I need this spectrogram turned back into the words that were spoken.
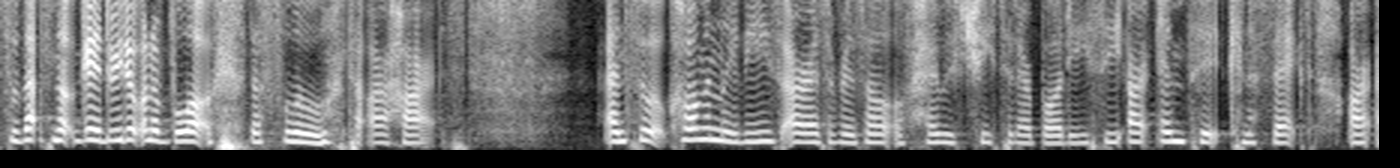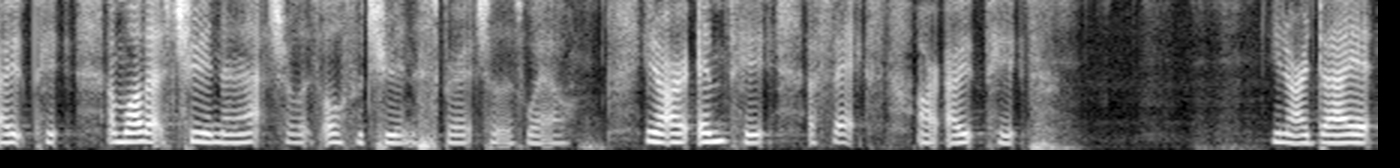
so that's not good. We don't want to block the flow to our hearts. And so, commonly, these are as a result of how we've treated our body. See, our input can affect our output. And while that's true in the natural, it's also true in the spiritual as well. You know, our input affects our output. You know, our diet,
